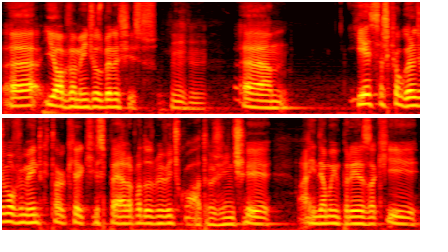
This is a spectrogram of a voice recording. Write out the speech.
uh, e, obviamente, os benefícios. Uhum. Um, eh, e esse acho que é o grande movimento que, tá, que, que espera para 2024. A gente ainda é uma empresa que,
